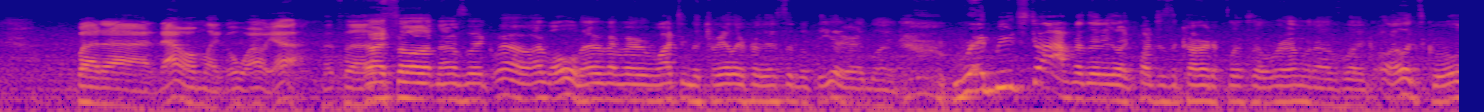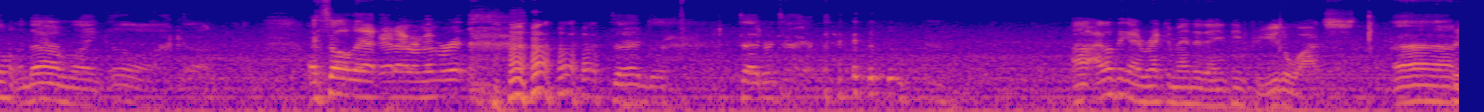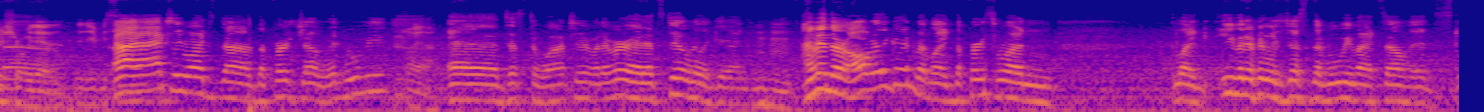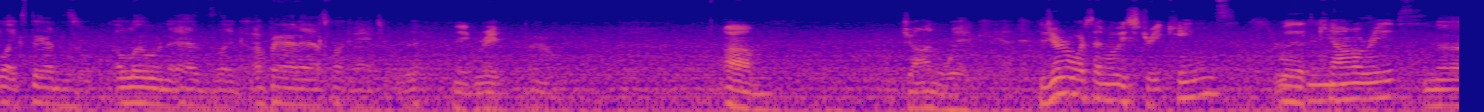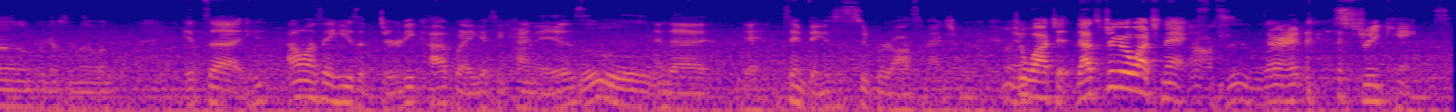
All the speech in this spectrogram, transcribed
But uh, now I'm like, oh wow, yeah, that's And I uh, saw it and I was like, wow, I'm old. I remember watching the trailer for this in the theater and like, red meat stop! And then he like punches the car and it flips over him and I was like, oh, that looks cool. And now I'm like, oh, God. I saw that and I remember it. time to, time to retire. uh, I don't think I recommended anything for you to watch. Uh, Pretty sure we didn't. Did you? See I that? actually watched uh, the first John Wick movie Oh yeah. uh, just to watch it, whatever, and it's still really good. Mm-hmm. I mean, they're all really good, but like the first one, like even if it was just the movie by itself, it's like stands alone as like a badass fucking action movie. I agree. Yeah. Um, John Wick. Did you ever watch that movie Street Kings with Street Kings? Keanu Reeves? No, I don't think I've seen that one. It's uh, he, I don't want to say he's a dirty cop, but I guess he kind of is. Ooh. And uh, yeah, same thing. It's a super awesome action movie. You should watch it. That's what you're gonna watch next. oh Jesus! All right. Street Kings.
